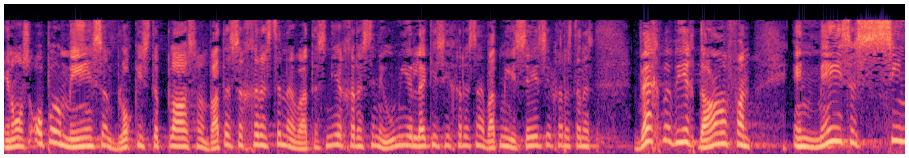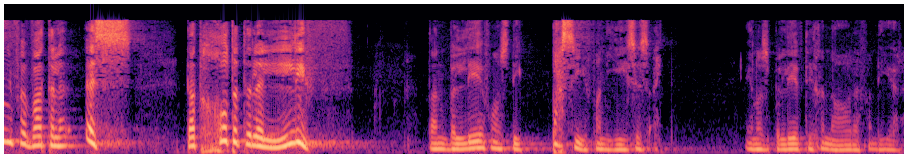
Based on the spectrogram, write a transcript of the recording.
En ons ophou mense in blokkies te plaas van wat is 'n Christen en wat is nie 'n Christen nie. Hoe jy lyk as jy Christen is? Wat moet jy sê as jy Christen is? Wegbeweeg daarvan en mense sien vir wat hulle is dat God het hulle lief. Dan beleef ons die passie van Jesus uit. En ons beleef die genade van die Here.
